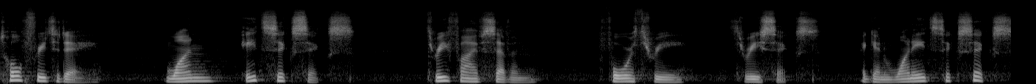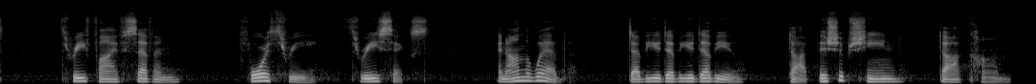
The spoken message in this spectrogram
toll free today 1 866 357 4336. Again, 1 866 357 4336. And on the web, www.bishopsheen.com.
